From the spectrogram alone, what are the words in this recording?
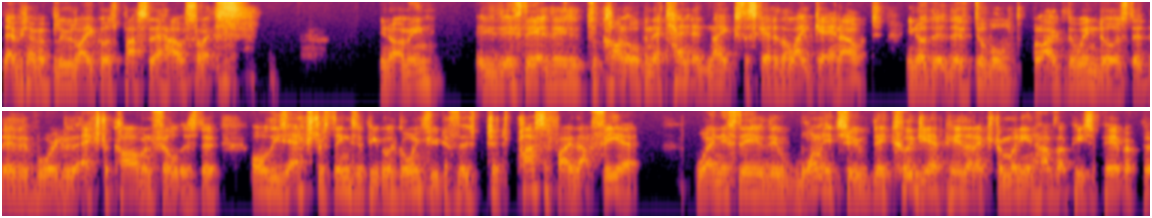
that every time a blue light goes past their house, they're like, you know what I mean? If they, they can't open their tent at night because they're scared of the light getting out, you know, they, they've doubled like the windows, they, they've worried with extra carbon filters, the, all these extra things that people are going through to, to pacify that fear. When if they, they wanted to, they could, yeah, pay that extra money and have that piece of paper p-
